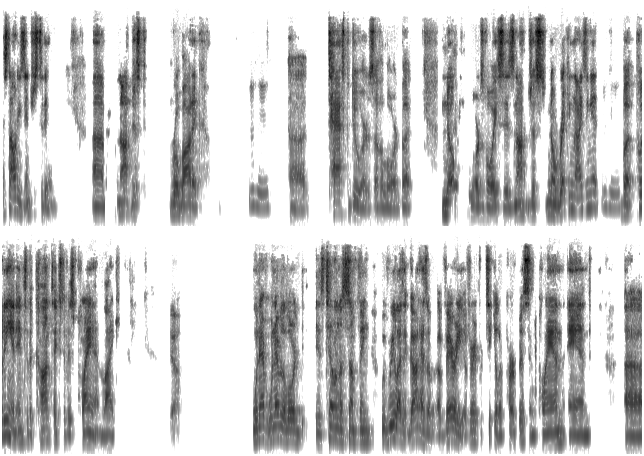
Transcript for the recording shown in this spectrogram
that's not what he's interested in. Um, not just robotic mm-hmm. uh, task doers of the Lord, but knowing the Lord's voice is not just you know recognizing it, mm-hmm. but putting it into the context of His plan. Like, yeah, whenever whenever the Lord is telling us something, we realize that God has a, a, very a very particular purpose and plan, and uh,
